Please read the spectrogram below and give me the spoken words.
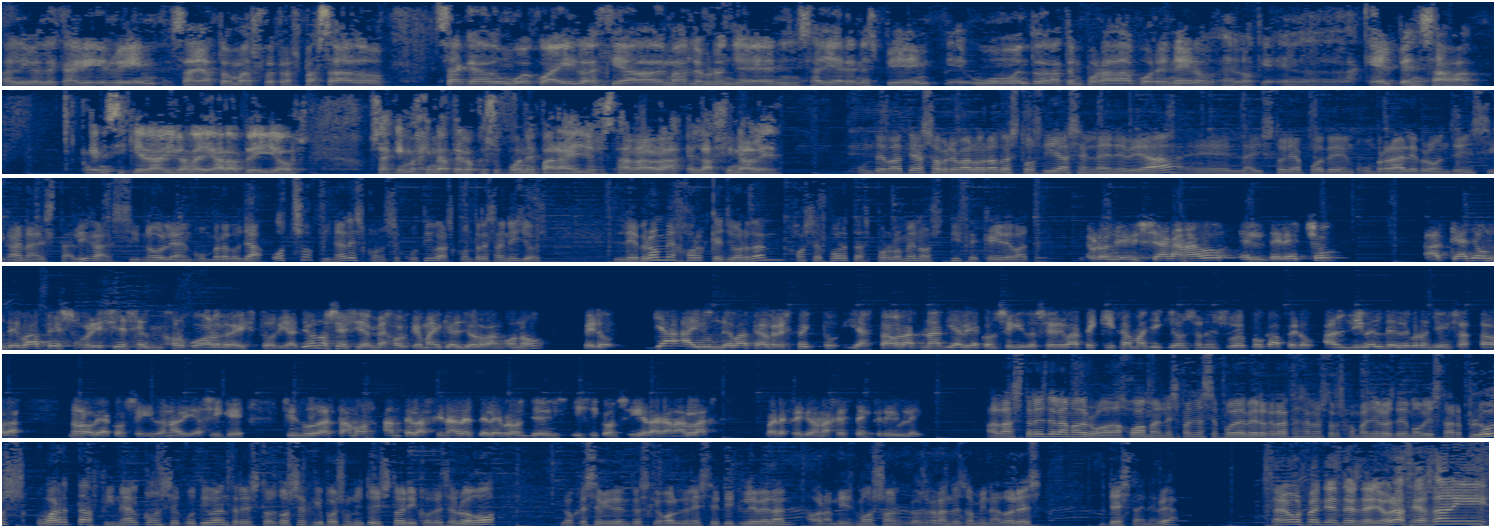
al nivel de Kyrie Irving. Saya Thomas fue traspasado. Se ha quedado un hueco ahí, lo decía además LeBron James ayer en ESPN. Hubo un momento de la temporada por enero en, lo que, en la que él pensaba que ni siquiera iban a llegar a playoffs. O sea que imagínate lo que supone para ellos estar ahora en las finales. Un debate ha sobrevalorado estos días en la NBA. La historia puede encumbrar a LeBron James si gana esta liga. Si no, le ha encumbrado ya ocho finales consecutivas con tres anillos. ¿LeBron mejor que Jordan? José Puertas, por lo menos, dice que hay debate. LeBron James se ha ganado el derecho a que haya un debate sobre si es el mejor jugador de la historia. Yo no sé si es mejor que Michael Jordan o no, pero ya hay un debate al respecto y hasta ahora nadie había conseguido ese debate. Quizá Magic Johnson en su época, pero al nivel de LeBron James hasta ahora no lo había conseguido nadie. Así que sin duda estamos ante las finales de LeBron James y si consiguiera ganarlas parecería una gesta increíble. A las 3 de la madrugada, Juanma, en España se puede ver gracias a nuestros compañeros de Movistar Plus, cuarta final consecutiva entre estos dos equipos, un hito histórico. Desde luego, lo que es evidente es que Golden State y Cleveland ahora mismo son los grandes dominadores de esta NBA. Estaremos pendientes de ello. Gracias, Dani.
